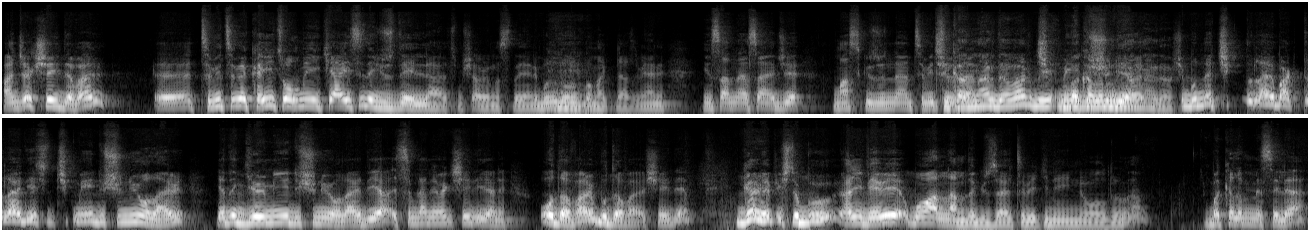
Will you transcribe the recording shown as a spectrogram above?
Ancak şey de var e, Twitter'a kayıt olma hikayesi de %50 artmış araması da yani bunu da unutmamak lazım. Yani insanlar sadece Musk yüzünden Twitter'dan Çıkanlar da var, bir bakalım düşünüyor. diyenler de var. Şimdi bunlar çıktılar baktılar diye çıkmayı düşünüyorlar ya da girmeyi düşünüyorlar diye isimlendirmek şey değil yani. O da var bu da var şeyde. Garip işte bu hani veri bu anlamda güzel tabii ki neyin ne olduğunu. Bakalım mesela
